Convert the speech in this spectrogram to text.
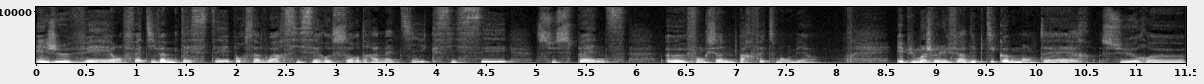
et je vais, en fait, il va me tester pour savoir si ses ressorts dramatiques, si ses suspense euh, fonctionnent parfaitement bien. Et puis moi, je vais lui faire des petits commentaires sur, euh,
